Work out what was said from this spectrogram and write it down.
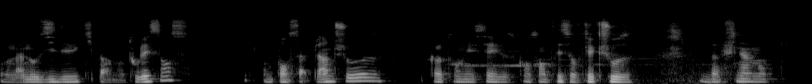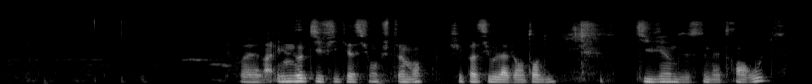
on a nos idées qui partent dans tous les sens. On pense à plein de choses quand on essaye de se concentrer sur quelque chose, bah finalement, voilà, une notification justement, je ne sais pas si vous l'avez entendu, qui vient de se mettre en route.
